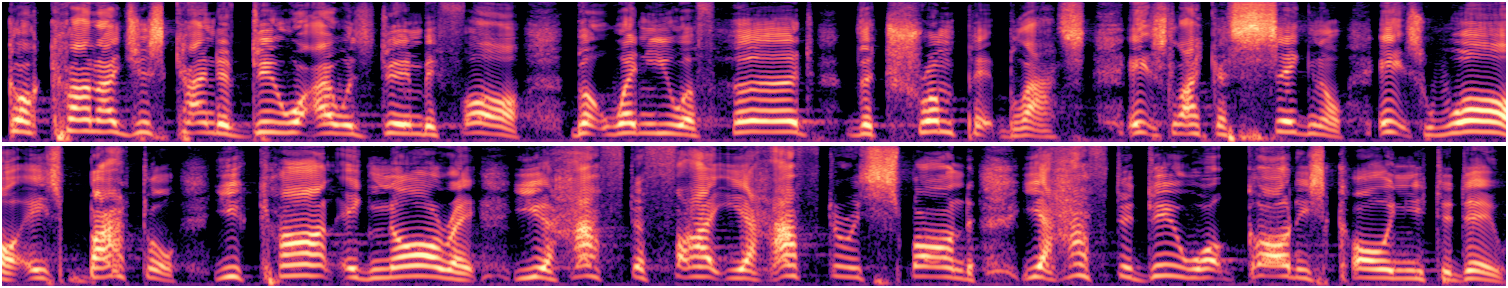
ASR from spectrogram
God, can't I just kind of do what I was doing before? But when you have heard the trumpet blast, it's like a signal. It's war, it's battle. You can't ignore it. You have to fight, you have to respond, you have to do what God is calling you to do.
